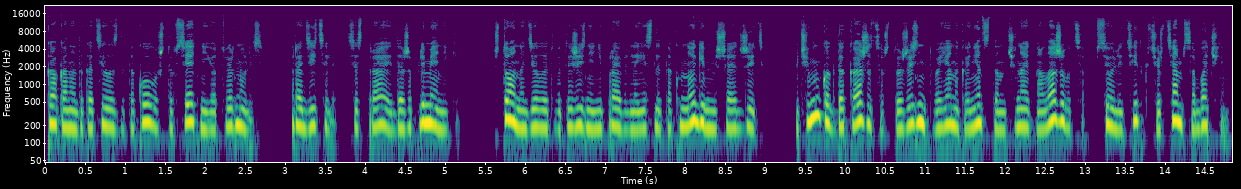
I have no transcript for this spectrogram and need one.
Как она докатилась до такого, что все от нее отвернулись? Родители, сестра и даже племянники. Что она делает в этой жизни неправильно, если так многим мешает жить? Почему, когда кажется, что жизнь твоя наконец-то начинает налаживаться, все летит к чертям собачьим?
